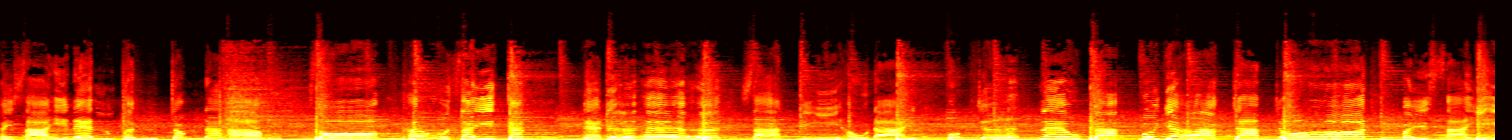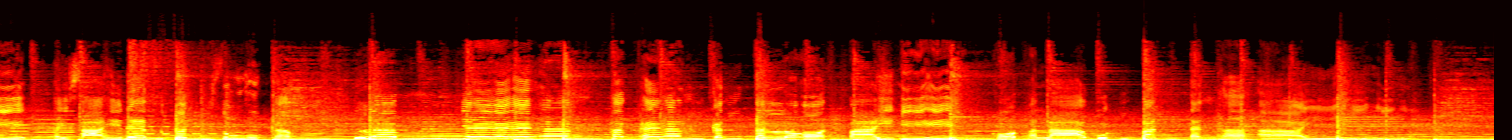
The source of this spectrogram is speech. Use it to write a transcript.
ให้สายเน้นเพิ่นจ้องน้ำสองเฮาใส่กัน แน่เด้อศาสตร์นี้เฮาได้พบเจอแล้วกะบ่อยากจากจรไปใส่ให้สายเน้นเพิ่นสู้คำลำแยงหักแพงกันตลอดไป ขอพลาบุญปันแต่งหาย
